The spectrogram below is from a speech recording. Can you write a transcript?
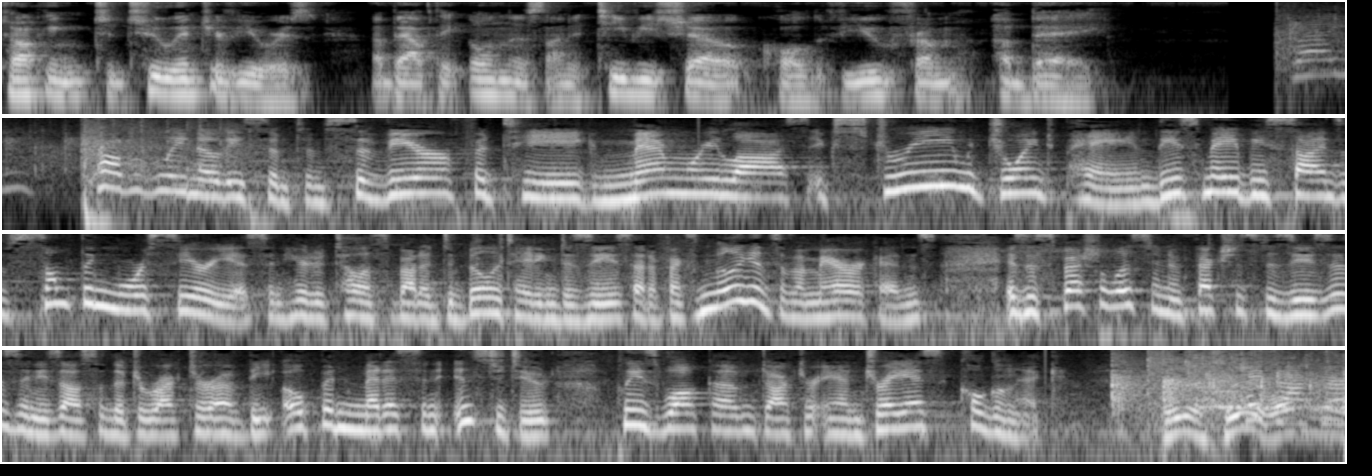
talking to two interviewers about the illness on a TV show called View from a Bay. Well, you probably know these symptoms severe fatigue, memory loss, extreme joint pain. These may be signs of something more serious. And here to tell us about a debilitating disease that affects millions of Americans is a specialist in infectious diseases, and he's also the director of the Open Medicine Institute. Please welcome Dr. Andreas Kogelnik. Hey, doctor.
